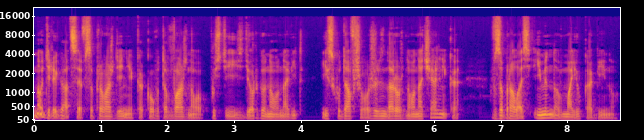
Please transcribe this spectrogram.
Но делегация в сопровождении какого-то важного, пусть и издерганного на вид исхудавшего железнодорожного начальника взобралась именно в мою кабину.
